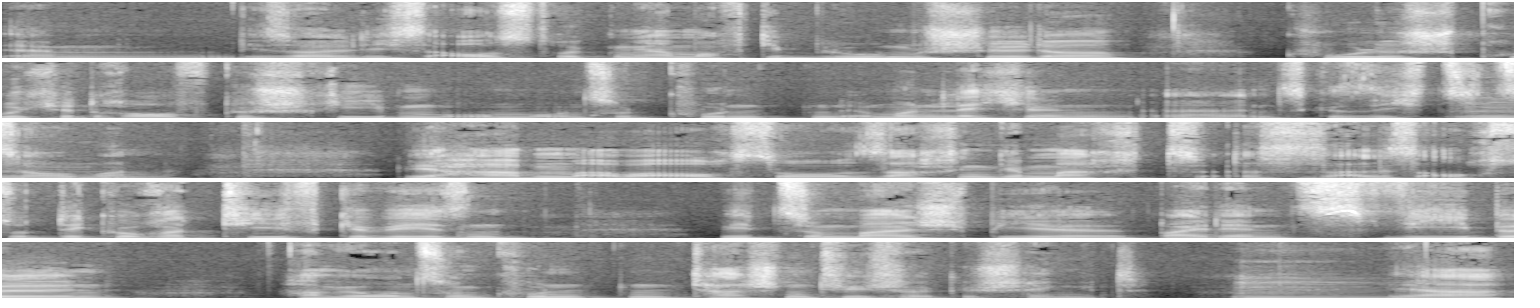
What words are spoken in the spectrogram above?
ähm, wie soll ich es ausdrücken, wir haben auf die Blumenschilder coole Sprüche draufgeschrieben, um unsere Kunden immer ein Lächeln äh, ins Gesicht zu mhm. zaubern. Wir haben aber auch so Sachen gemacht, das ist alles auch so dekorativ gewesen, wie zum Beispiel bei den Zwiebeln haben wir unseren Kunden Taschentücher geschenkt. Mhm. Ja,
